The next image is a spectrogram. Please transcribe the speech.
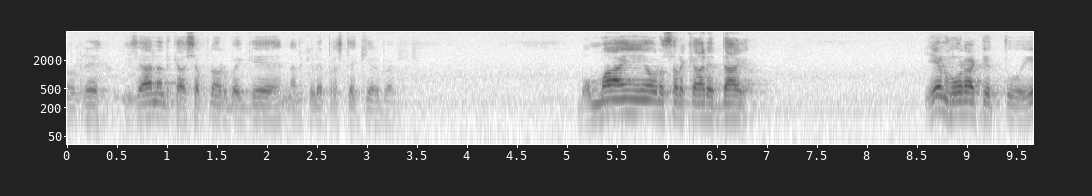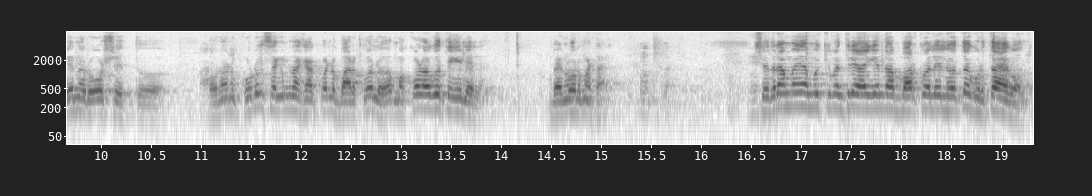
ನೋಡ್ರಿ ವಿಜಯಾನಂದ ಕಾಶಪ್ಪನವ್ರ ಬಗ್ಗೆ ನನ್ನ ಕಡೆ ಪ್ರಶ್ನೆ ಕೇಳಬೇಡ ಬೊಮ್ಮಾಯಿ ಅವರ ಸರ್ಕಾರ ಇದ್ದಾಗ ಏನು ಹೋರಾಟ ಇತ್ತು, ಏನು ರೋಷ ಇತ್ತು, ಅವನನ್ನು ಕೂಡಲ ಸಂಗಮದಾಗ ಹಾಕ್ಕೊಂಡು ಬಾರ್ಕೋಲು ಮಕ್ಕಳಾಗೂ ತೆಗಿಲಿಲ್ಲ ಬೆಂಗಳೂರು ಮಠ. ಸಿದ್ದರಾಮಯ್ಯ ಮುಖ್ಯಮಂತ್ರಿ ಆಗಿಂದ ಬಾರ್ಕೋಲ್ ಎಲ್ಲಿ ಹೋತ ಗುರ್ತ ಆಗೋದು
